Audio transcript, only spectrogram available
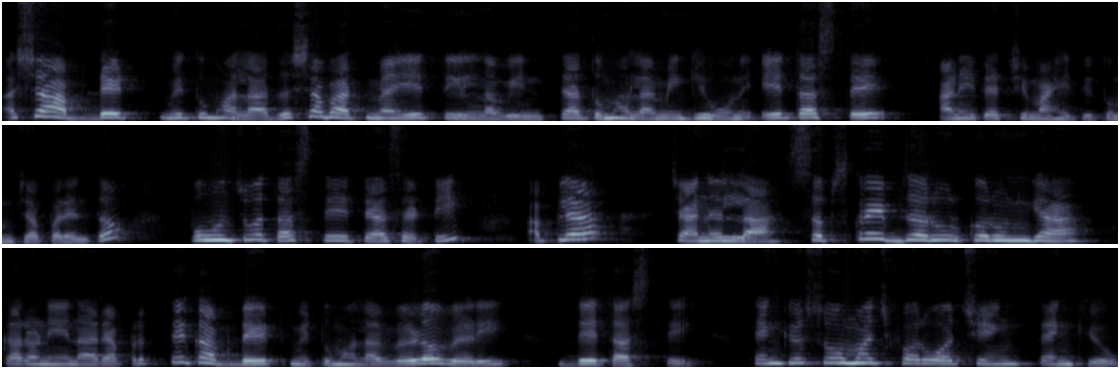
अशा अपडेट मी तुम्हाला जशा बातम्या येतील नवीन त्या तुम्हाला मी घेऊन येत असते आणि त्याची माहिती तुमच्यापर्यंत पोहोचवत असते. त्यासाठी आपल्या चॅनलला सबस्क्राईब जरूर करून घ्या कारण येणाऱ्या प्रत्येक अपडेट मी तुम्हाला वेळोवेळी देत असते. Thank you so much for watching thank you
